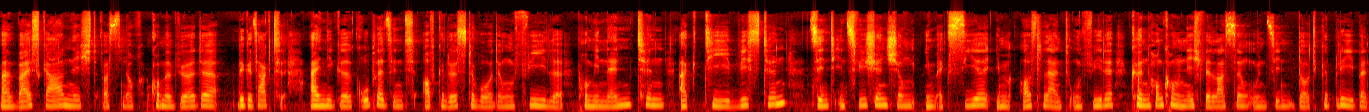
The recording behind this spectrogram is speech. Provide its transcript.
man weiß gar nicht, was noch kommen würde. Wie gesagt, einige Gruppen sind aufgelöst worden und viele prominenten Aktivisten sind inzwischen schon im Exil im Ausland und viele können Hongkong nicht verlassen und sind dort geblieben.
